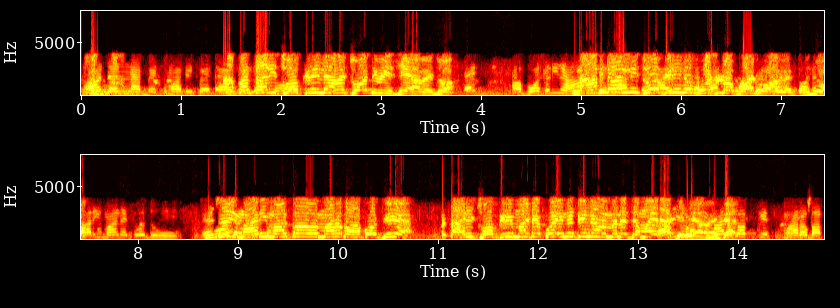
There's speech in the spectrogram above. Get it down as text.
બાદલના પેટમાંથી પેદા પણ તારી છોકરીને હવે ચોદવી છે હવે જો. આ નાગદાનની દે, છોકરીનો ભોસડો ફાડવો આવે તો જો. તારી માને ચોદવું મારી માં તો મારો બાપો છે. તારી છોકરી માટે કોઈ નથી ને મને જમાઈ રાખી આવે મારો બાપ.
